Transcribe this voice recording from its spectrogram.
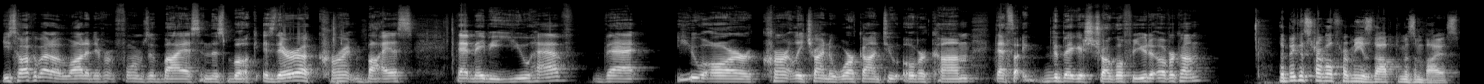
you talk about a lot of different forms of bias in this book. Is there a current bias that maybe you have that you are currently trying to work on to overcome that's like the biggest struggle for you to overcome? The biggest struggle for me is the optimism bias.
